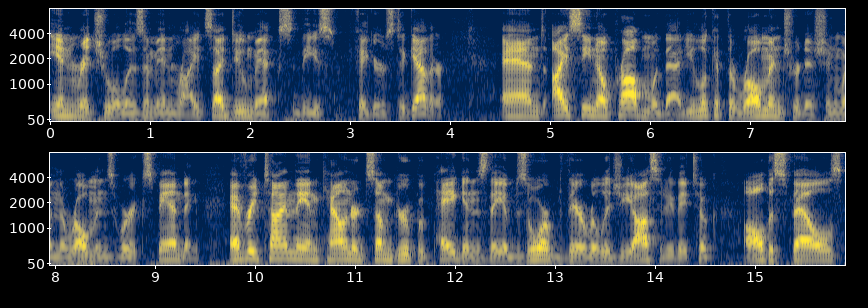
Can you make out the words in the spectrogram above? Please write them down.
in ritualism, in rites, I do mix these figures together. And I see no problem with that. You look at the Roman tradition when the Romans were expanding. Every time they encountered some group of pagans, they absorbed their religiosity. They took all the spells,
